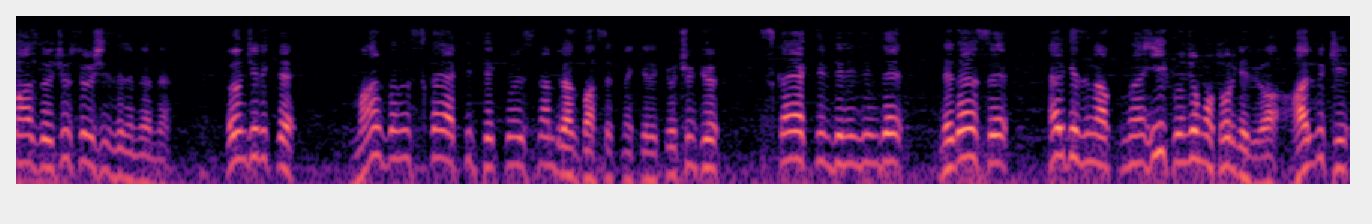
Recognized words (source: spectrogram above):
Mazda 3'ün sürüş izlenimlerine. Öncelikle Mazda'nın Skyactiv teknolojisinden biraz bahsetmek gerekiyor. Çünkü Skyactiv denildiğinde nedense herkesin aklına ilk önce motor geliyor. Halbuki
